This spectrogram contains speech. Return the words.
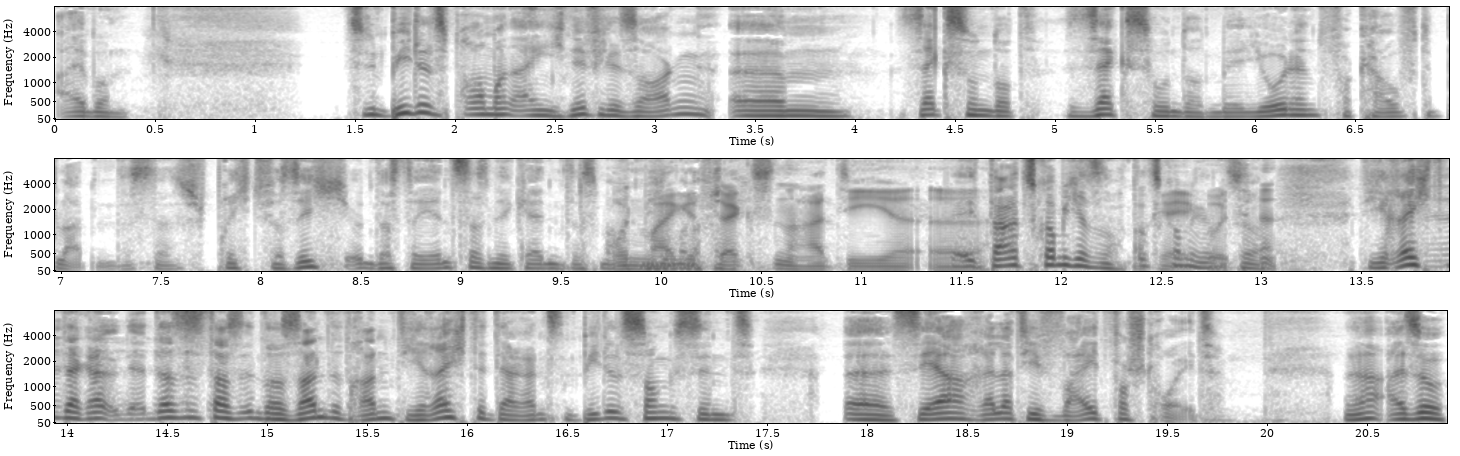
Album. Zu den Beatles braucht man eigentlich nicht viel sagen. Ähm, 600, 600 Millionen verkaufte Platten. Das, das spricht für sich und dass der Jens das nicht kennt, das macht Und Michael Jackson hat die. äh, Äh, Dazu komme ich jetzt noch. Okay, komme ich jetzt. So. Die Rechte, der, das ist das Interessante dran, die Rechte der ganzen Beatles-Songs sind äh, sehr relativ weit verstreut. Ja, also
